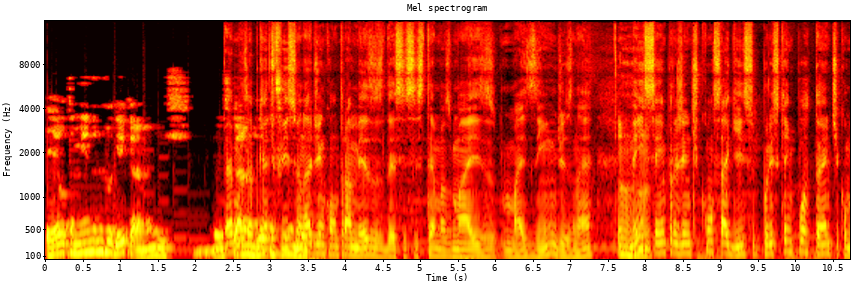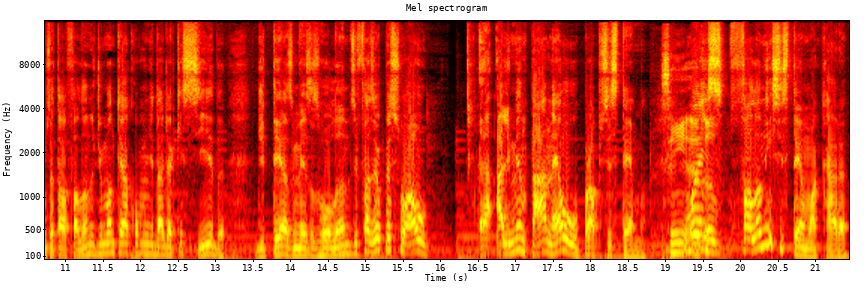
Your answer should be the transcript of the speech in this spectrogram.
É, eu também ainda não joguei, cara, mas. É, mas é porque é difícil, né, de encontrar mesas desses sistemas mais, mais indies, né? Uhum. Nem sempre a gente consegue isso, por isso que é importante, como você estava falando, de manter a comunidade aquecida, de ter as mesas rolando e fazer o pessoal é, alimentar, né, o próprio sistema. Sim, Mas eu... falando em sistema, cara,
